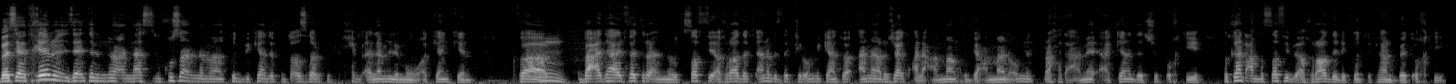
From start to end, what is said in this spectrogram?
بس يعني تخيلوا إذا أنت من نوع الناس خصوصا لما كنت بكندا كنت أصغر كنت بحب ألملم وأكنكن. فبعد هاي الفترة إنه تصفي أغراضك أنا بتذكر أمي كانت أنا رجعت على عمان كنت بعمان وأمي راحت على كندا تشوف أختي فكانت عم بتصفي بأغراضي اللي كنت كان ببيت أختي.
